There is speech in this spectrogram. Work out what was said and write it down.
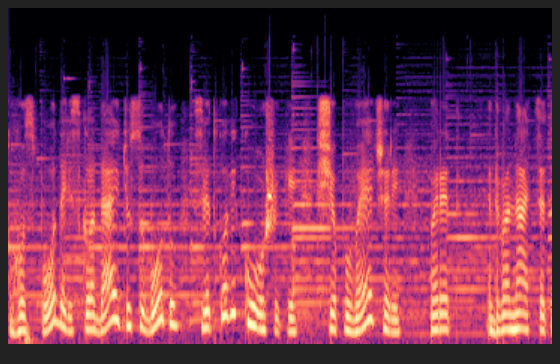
Господарі складають у суботу святкові кошики, щоб увечері перед 12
